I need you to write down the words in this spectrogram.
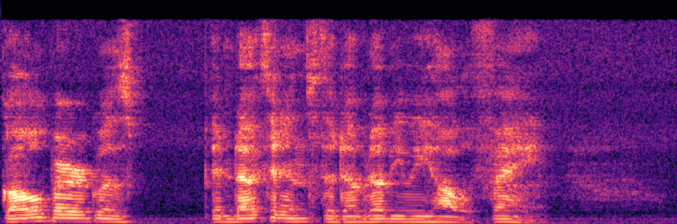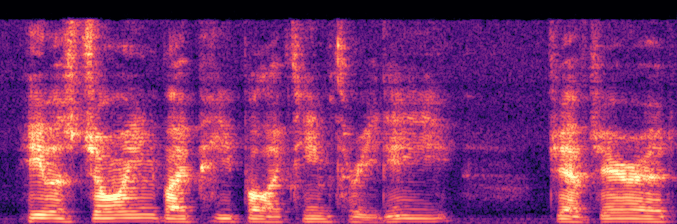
Goldberg was inducted into the WWE Hall of Fame. He was joined by people like Team 3D, Jeff Jarrett,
